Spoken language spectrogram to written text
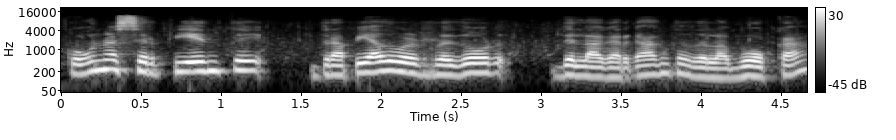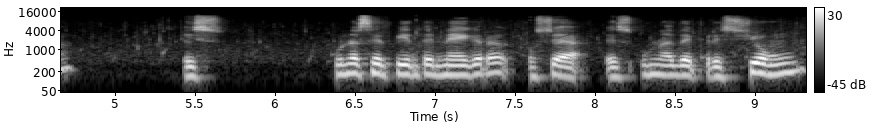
con una serpiente drapeado alrededor de la garganta de la boca. Es una serpiente negra, o sea, es una depresión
